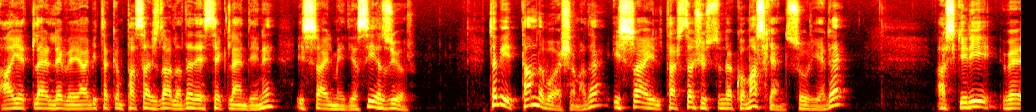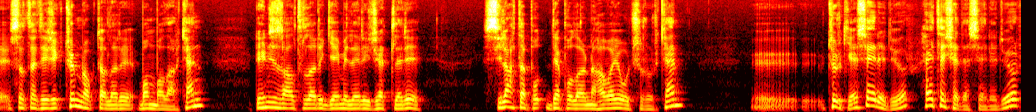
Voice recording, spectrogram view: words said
ayetlerle veya bir takım pasajlarla da desteklendiğini İsrail medyası yazıyor. Tabii tam da bu aşamada İsrail taş taş üstünde komazken Suriye'de askeri ve stratejik tüm noktaları bombalarken denizaltıları, gemileri, jetleri, silah depo- depolarını havaya uçururken e, Türkiye seyrediyor. HTŞ de seyrediyor.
